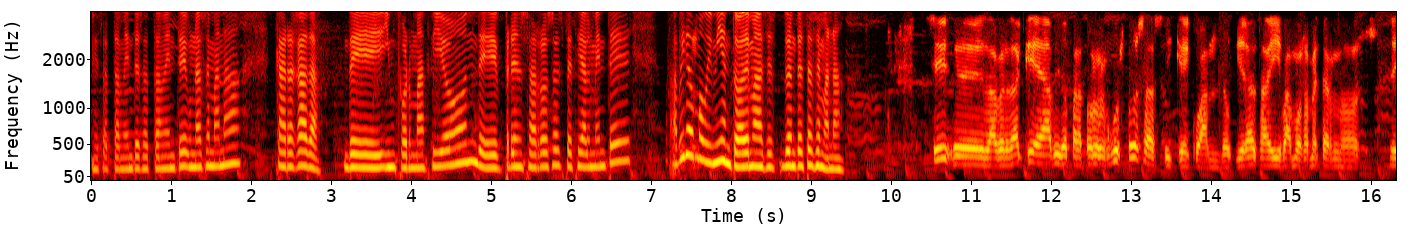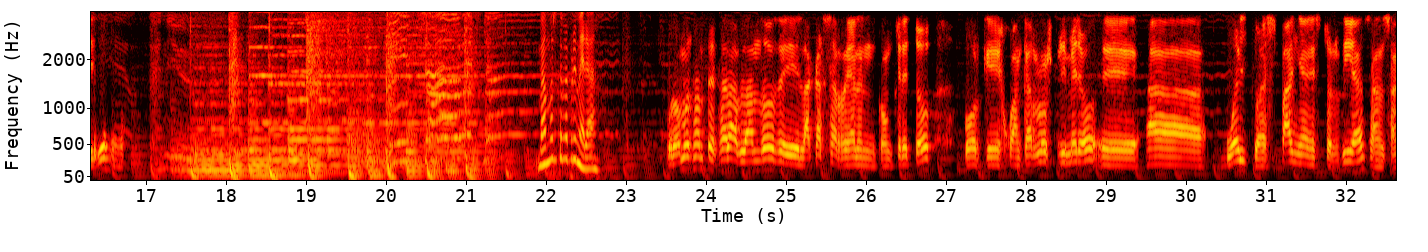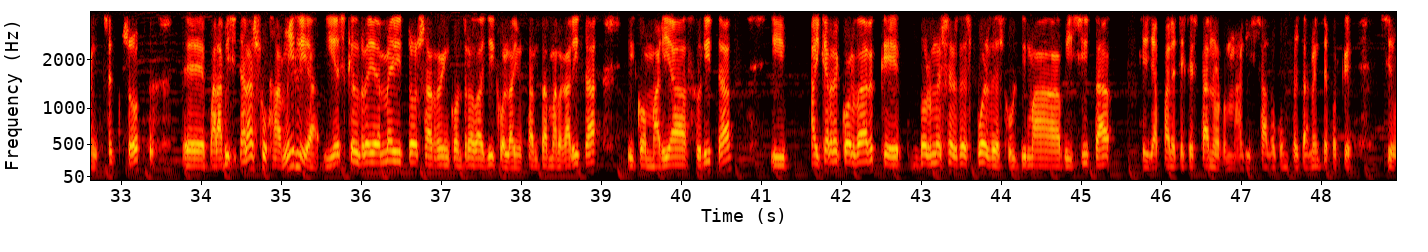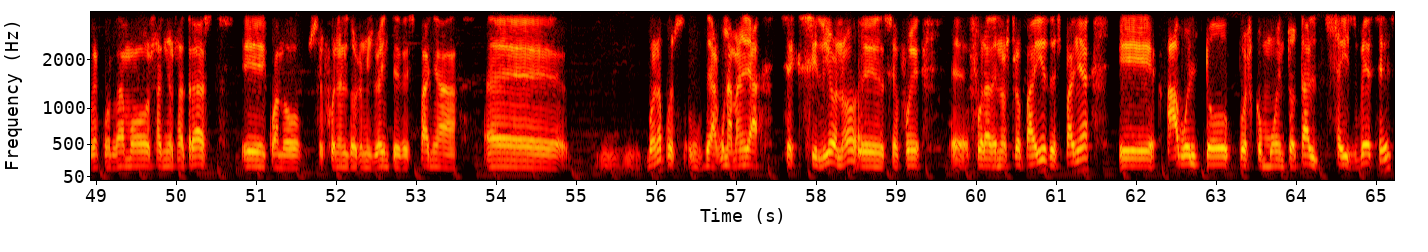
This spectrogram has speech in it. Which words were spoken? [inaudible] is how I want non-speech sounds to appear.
Exactamente, exactamente. Una semana cargada de información, de prensa rosa especialmente. Ha habido un movimiento, además, durante esta semana. Sí, eh, la verdad que ha habido para todos los gustos, así que cuando quieras ahí vamos a meternos de lleno. Vamos con la primera. Pues vamos a empezar hablando de la Casa Real en concreto, porque Juan Carlos I eh, ha vuelto a España estos días, a San Sexo, eh, para visitar a su familia. Y es que el rey emérito se ha reencontrado allí con la infanta Margarita y con María Zurita. Y hay que recordar que dos meses después de su última visita, que ya parece que está normalizado completamente, porque si recordamos años atrás, eh, cuando se fue en el 2020 de España, eh, bueno, pues de alguna manera se exilió, ¿no? Eh, se fue fuera de nuestro país, de España, ha vuelto, pues como en total seis veces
